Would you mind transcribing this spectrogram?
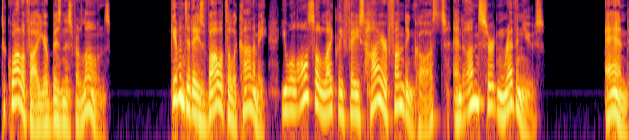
to qualify your business for loans. Given today's volatile economy, you will also likely face higher funding costs and uncertain revenues. And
